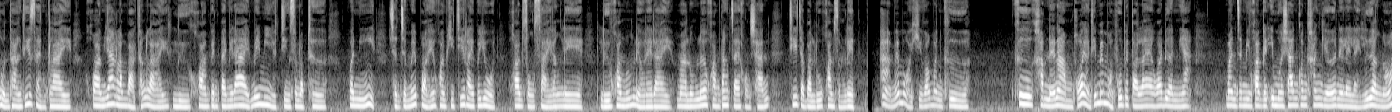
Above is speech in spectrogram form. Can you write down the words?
หนทางที่แสนไกล ความยากลำบากทั้งหลาย หรือความเป็นไปไม่ได้ ไม่มีอยู่จริงสำหรับเธอ วันนี้ฉันจะไม่ปล่อยให้ความคิดที่ไร้ประโยชน์ ความสงสัยลังเล หรือความล้มเหลวใด ๆ มาล้มเลิกความตั้งใจของฉันที่จะบรรลุความสำเร็จ อ่าแม่หมอคิดว่ามันคือ คือคำแนะนำเพราะว่าอย่างที่แม่หมอพูดไปตอนแรกว่าเดือนเนี้ยมันจะมีความเป็นอิโมชันค่อนข้างเยอะในหลาย ๆ เรื่องเนาะ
